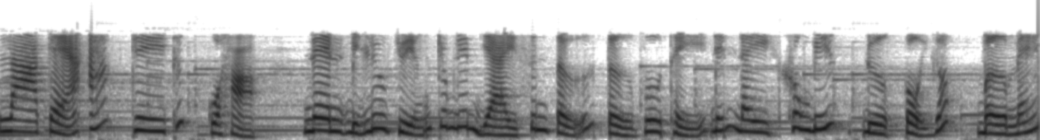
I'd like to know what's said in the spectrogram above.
là kẻ ác tri thức của họ, nên bị lưu chuyển trong đêm dài sinh tử từ vô thị đến đây không biết được cội gốc bờ mé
